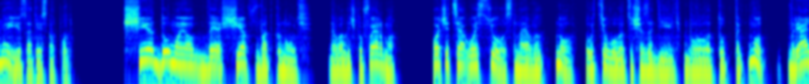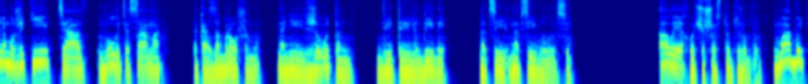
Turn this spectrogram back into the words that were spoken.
Ну і, соответственно, поле. Ще думаю, де ще воткнуть невеличку ферму. Хочеться ось цю ну, ось цю вулицю ще задіють, бо тут так, ну, в реальному житті ця вулиця сама така заброшена. На ній живуть там 2-3 людини на, цій, на всій вулиці. Але я хочу щось тут зробити. Мабуть,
